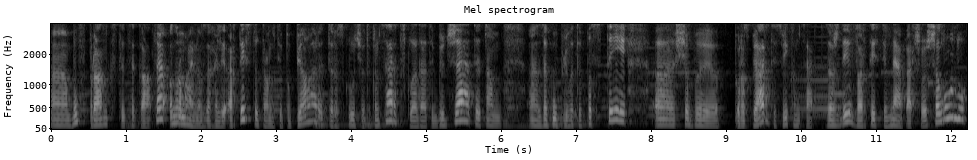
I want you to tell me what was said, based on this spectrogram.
е, був пранк з ТЦК. Це нормально взагалі артисту, там, типу, піарити, розкручувати концерт, вкладати бюджети, там, е, закуплювати пости, е, щоб розпіарити свій концерт. Завжди в артистів не першого ешелону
